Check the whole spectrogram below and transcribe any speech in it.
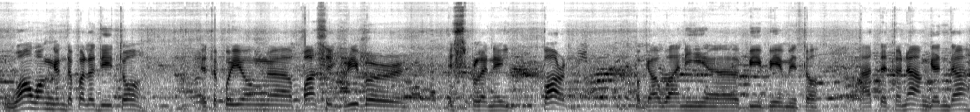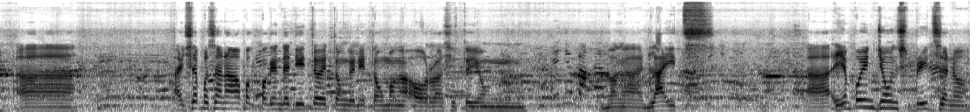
Wow, ang ganda pala dito. Ito po yung ah, Pasig River Esplanade Park. Paggawa ni ah, BBM ito. At ito na, ang ganda. Ay, isa po sa nakapagpaganda dito, itong ganitong mga oras. Ito yung mga lights. Ah, yan po yung Jones Bridge, ano.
